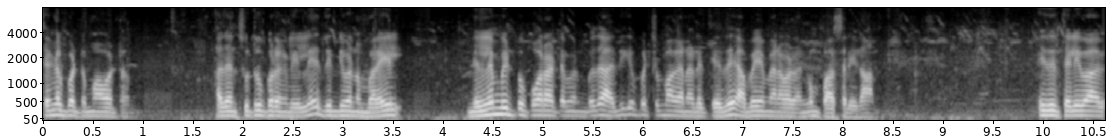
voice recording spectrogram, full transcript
செங்கல்பட்டு மாவட்டம் அதன் சுற்றுப்புறங்களிலே திண்டிவனம் வரையில் நிலமீட்பு போராட்டம் என்பது அதிகபட்சமாக நடத்தியது அபயம் என வழங்கும் பாசறை தான். இது தெளிவாக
